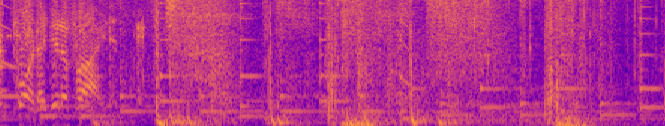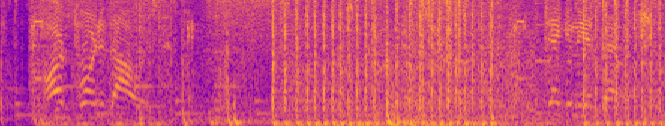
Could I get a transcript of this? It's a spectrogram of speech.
Hardpoint identified. Hardpoint is ours. Taken the advantage.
